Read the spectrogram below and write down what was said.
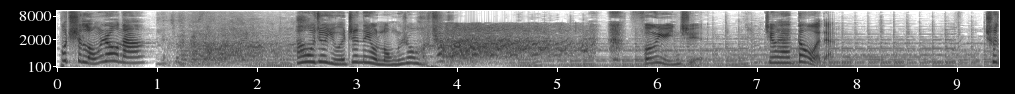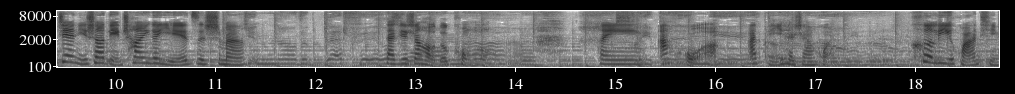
不吃龙肉呢？然后我就以为真的有龙肉。风云决，这回还逗我的。初见你是要点唱一个椰子是吗？大街上好多恐龙。欢迎阿火、阿迪还是阿火？鹤唳华庭，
